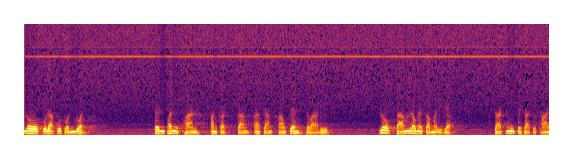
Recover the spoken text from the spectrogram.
โลกุระกุศลล้วน เป็นพระนิพพานอันกระจ่างอาจางขาวแจ้งสว่าดี โลกสามเราไม่กลับมาอีกแล้วศาสตร์นี้เป็นศาสตร์สุดท้าย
